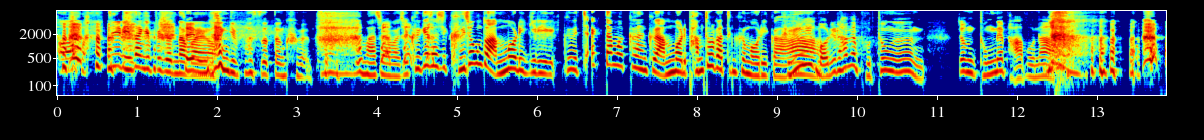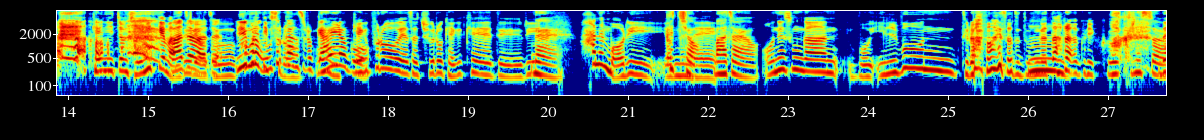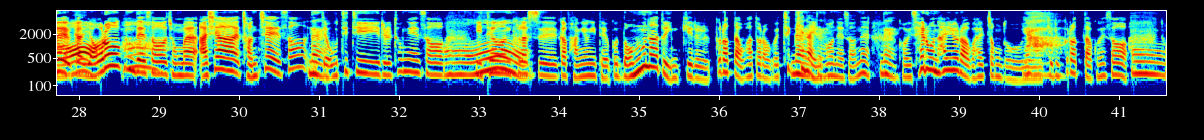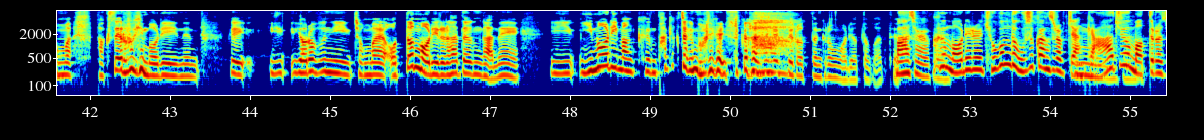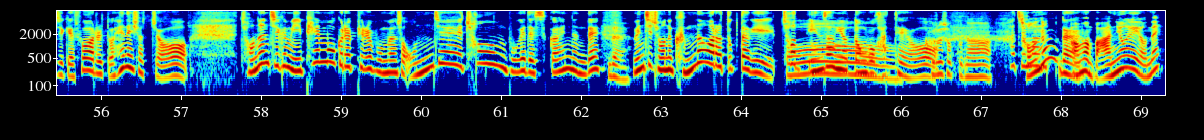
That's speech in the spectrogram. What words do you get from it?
어, 제일 인상 깊으셨나 봐요. 제일 인상 깊었었던 것 같아요. 아, 맞아요, 맞아요. 그게 사실 그 정도 앞머리 길이 그 짤다막한 그 앞머리 밤톨 같은 그 머리가 그 머리를 하면 보통은 좀 동네 바보나 괜히 좀 재밌게 만들려고 맞아, 맞아. 일부러 우스꽝스럽게 하려고 개그 프로에서 주로 개그캐들이 네. 하는 머리였는데 그쵸, 맞아요. 어느 순간 뭐 일본 드라마에서도 누군가 음. 따라하고 있고 아, 그랬어요. 네, 그러니까 여러 군데서 정말 아시아 전체에서 네. 이제 OTT를 통해서 오. 이태원 클래스가 방영이 되고 너무나도 인기를 끌었다고 하더라고요. 특히나 네, 네. 일본에서는 네. 거의 새로운 한류라고 할 정도의 야. 인기를 끌었다고 해서 오. 정말 박세로이 머리는 그 이, 여러분이 정말 어떤 머리를 하든 간에 이, 이 머리만큼 파격적인 머리가 있을 거라는 아. 생각 들었던 그런 머리였던 것 같아요. 맞아요. 그 네. 그 머리를 조금 더 우스꽝스럽지 않게 음, 아주 네. 멋들어지게 소화를 또 해내셨죠. 저는 지금 이 필모그래피를 보면서 언제 처음 보게 됐을까 했는데 네. 왠지 저는 금나와라 뚝딱이 첫 오, 인상이었던 것 같아요. 그러셨구나. 하지만, 저는 네. 아마 마녀의 연애?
